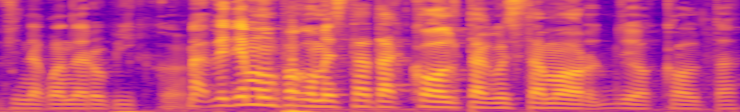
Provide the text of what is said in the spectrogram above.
fin da quando ero piccolo. Ma vediamo un po' come è stata accolta questa morte. Accolta.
